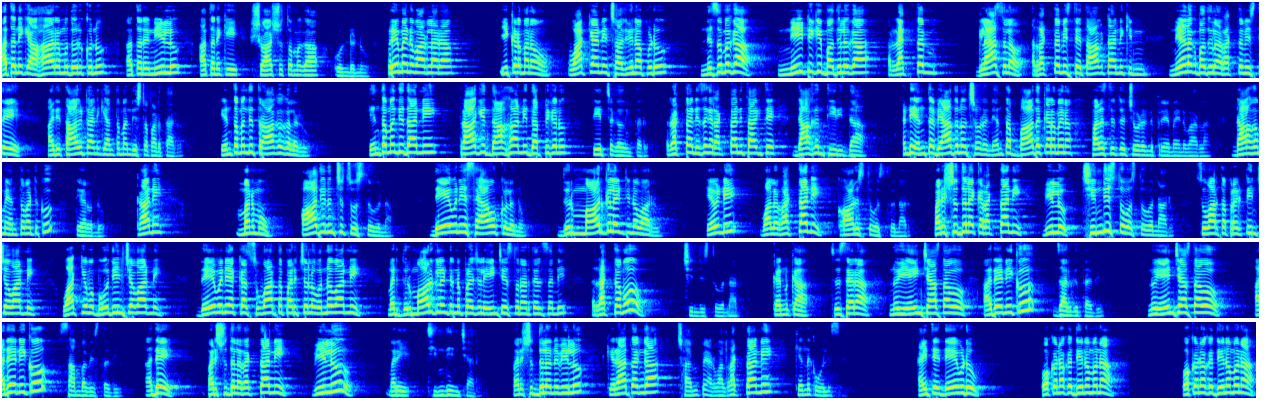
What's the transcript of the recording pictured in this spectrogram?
అతనికి ఆహారము దొరుకును అతని నీళ్ళు అతనికి శాశ్వతముగా ఉండును. ప్రియమైన వారులారా ఇక్కడ మనం వాక్యాన్ని చదివినప్పుడు నిజముగా నీటికి బదులుగా రక్తం గ్లాసులో రక్తం ఇస్తే తాగటానికి నీళ్ళకు బదులుగా రక్తం ఇస్తే అది తాగటానికి ఎంతమంది ఇష్టపడతారు? ఎంతమంది త్రాగగలరు? ఎంతమంది దాన్ని త్రాగి దాహాన్ని దప్పికను తీర్చగలుగుతారు? రక్తాన్ని నిజంగా రక్తాన్ని తాగితే దాహం తీరిద్దా? అంటే ఎంత వ్యాధనో చూడండి ఎంత బాధకరమైన పరిస్థితి చూడండి ప్రేమైన వాళ్ళ దాహం ఎంత మటుకు తీరదు. కానీ మనము ఆది నుంచి చూస్తూ ఉన్నాం. దేవుని సేవకులను దుర్మార్గులంటిన వారు ఏమండి? వాళ్ళ రక్తాన్ని కారుస్తూ వస్తున్నారు. పరిశుద్ధుల యొక్క రక్తాన్ని వీళ్ళు చిందిస్తూ వస్తూ ఉన్నారు. సువార్త ప్రకటించే వారిని వాక్యము బోధించే వారిని దేవుని యొక్క సువార్త పరిచయలో ఉన్నవారిని మరి దుర్మార్గులంటున్న ప్రజలు ఏం చేస్తున్నారు తెలుసండి? రక్తము చిందిస్తూ ఉన్నారు. కనుక చూసారా నువ్వు ఏం చేస్తావో అదే నీకు జరుగుతుంది. నువ్వు ఏం చేస్తావో అదే నీకు సంభవిస్తుంది. అదే పరిశుద్ధుల రక్తాన్ని వీళ్ళు మరి చిందించారు. పరిశుద్ధులను వీళ్ళు కిరాతంగా చంపారు. వాళ్ళ రక్తాన్ని కిందకు ఒలిశారు అయితే దేవుడు ఒకనొక దినమున ఒకనొక దినమున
